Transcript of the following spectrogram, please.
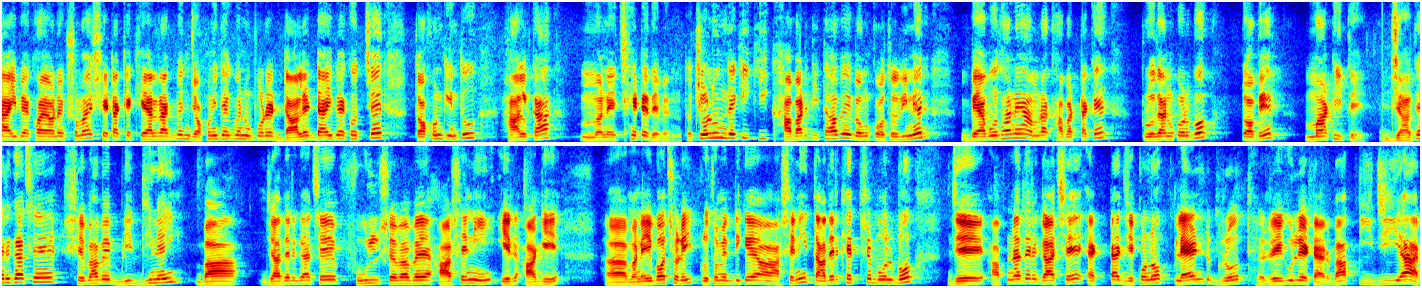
ডাইব্যাক হয় অনেক সময়, সেটাকে খেয়াল রাখবেন। যখনই দেখবেন উপরের ডালের ডাইব্যাক হচ্ছে, তখন কিন্তু হালকা মানে ছেঁটে দেবেন। তো চলুন দেখি কি খাবার দিতে হবে এবং কতদিনের ব্যবধানে আমরা খাবারটাকে প্রদান করব টবের মাটিতে। যাদের গাছে সেভাবে বৃদ্ধি নেই বা যাদের গাছে ফুল সেভাবে আসেনি এর আগে মানে এবছরেই প্রথমের দিকে আসেনি, তাদের ক্ষেত্রে বলব যে আপনাদের গাছে একটা যে কোনো প্ল্যান্ট গ্রোথ রেগুলেটর বা পিজিআর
